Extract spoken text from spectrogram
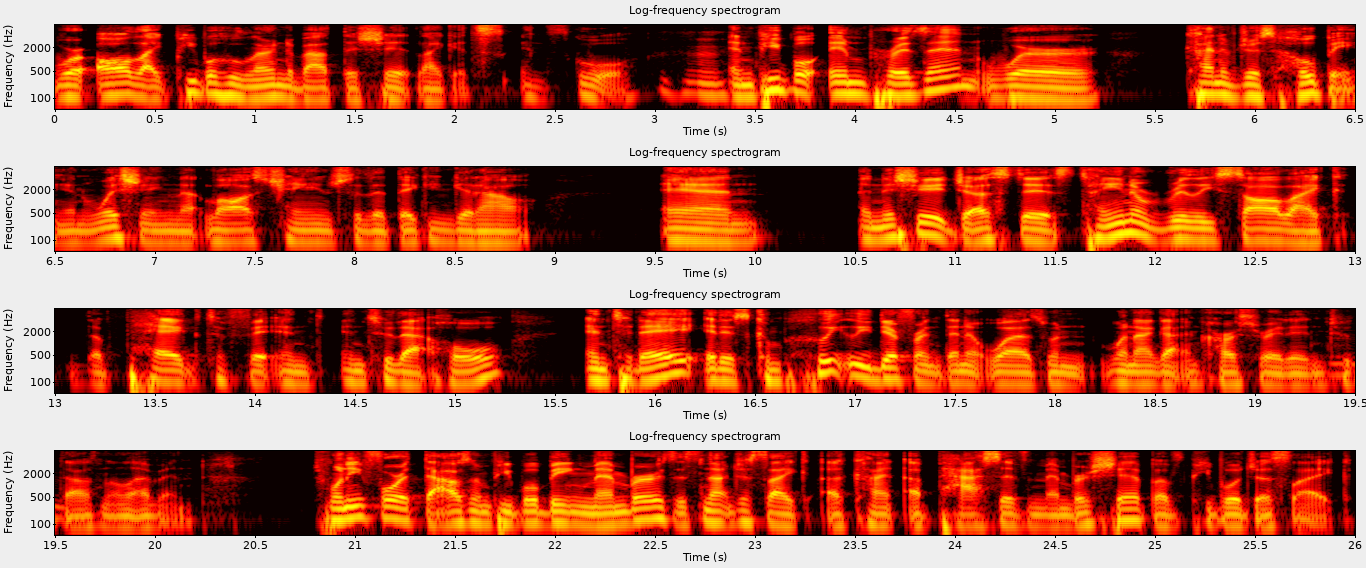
were all like people who learned about this shit like it's in school. Mm-hmm. And people in prison were kind of just hoping and wishing that laws change so that they can get out. And Initiate Justice, Taina really saw like the peg to fit in, into that hole. And today it is completely different than it was when when I got incarcerated in mm-hmm. 2011. 24,000 people being members, it's not just like a kind a passive membership of people just like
